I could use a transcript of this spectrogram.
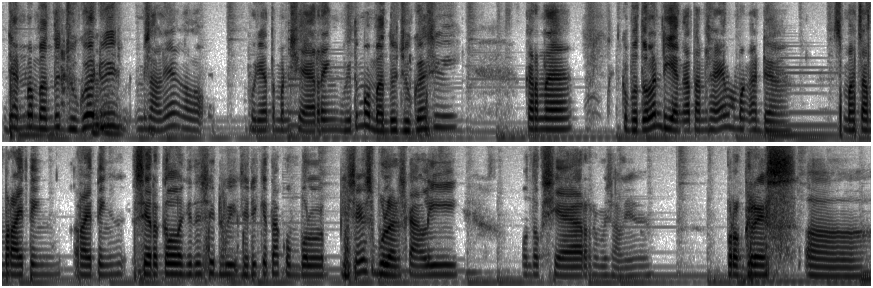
dan membantu juga Dwi. Misalnya kalau punya teman sharing itu membantu juga sih karena kebetulan di angkatan saya memang ada semacam writing writing circle gitu sih Dwi. Jadi kita kumpul biasanya sebulan sekali untuk share misalnya progres uh,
